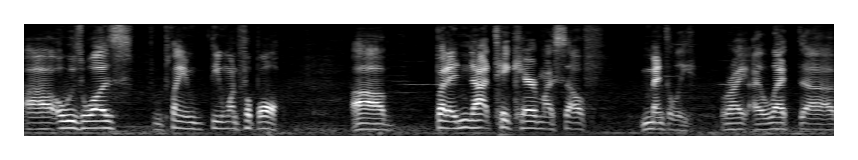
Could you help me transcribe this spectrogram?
uh, always was playing D1 football, uh, but I did not take care of myself mentally. Right, I let uh,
